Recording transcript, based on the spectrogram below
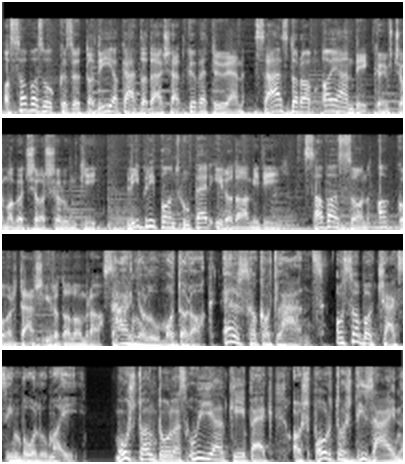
A szavazók között a díjak átadását követően 100 darab ajándékkönyvcsomagot sorsolunk ki. Libri.hu per irodalmi díj. Szavazzon akkor kortárs irodalomra. Szárnyaló madarak, elszakadt lánc, a szabadság szimbólumai. Mostantól az új jelképek, a sportos design,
